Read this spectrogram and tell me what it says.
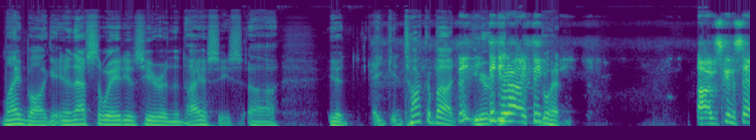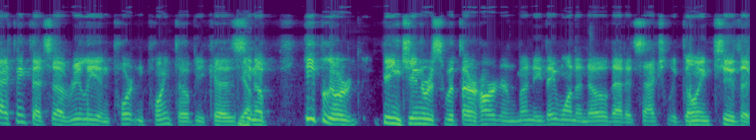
mind boggling, and that's the way it is here in the diocese. Uh, it, talk about your, you know, I think, go ahead. I was going to say, I think that's a really important point, though, because yep. you know, people who are being generous with their hard-earned money, they want to know that it's actually going to the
